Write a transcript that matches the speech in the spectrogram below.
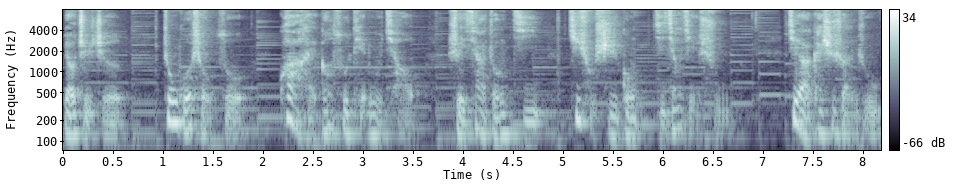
标志着中国首座跨海高速铁路桥水下桩基基础施工即将结束，继而开始转入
